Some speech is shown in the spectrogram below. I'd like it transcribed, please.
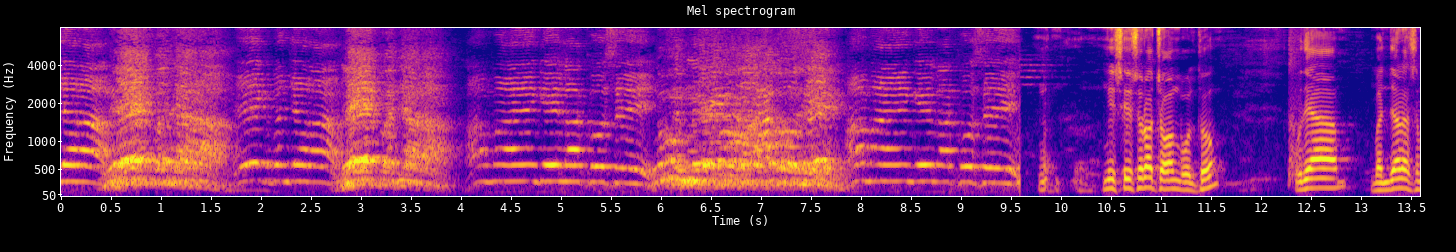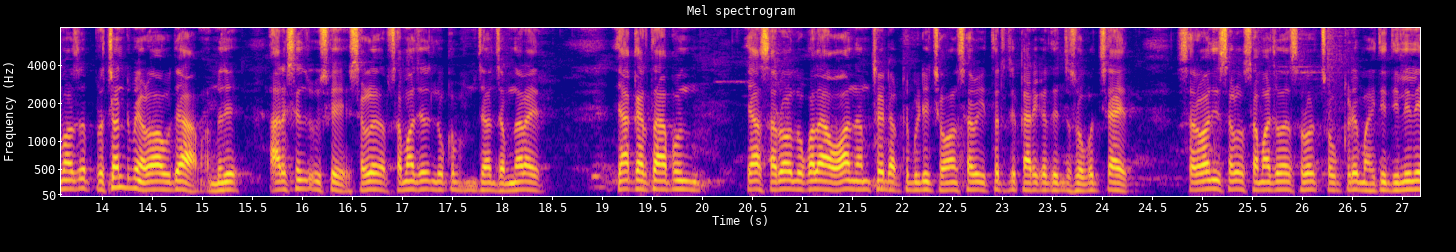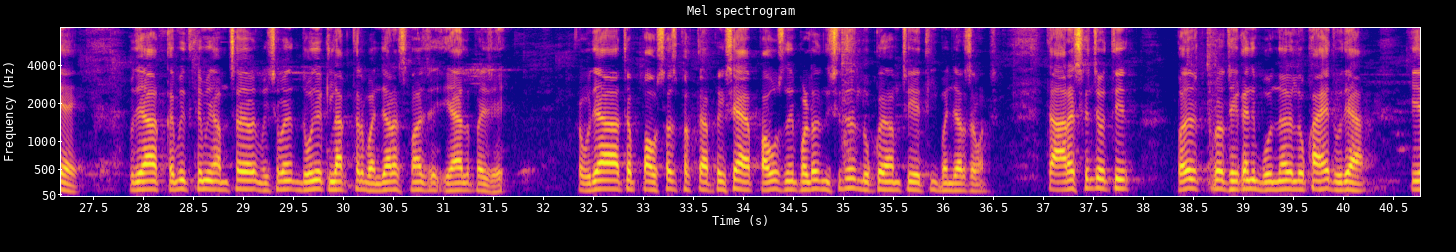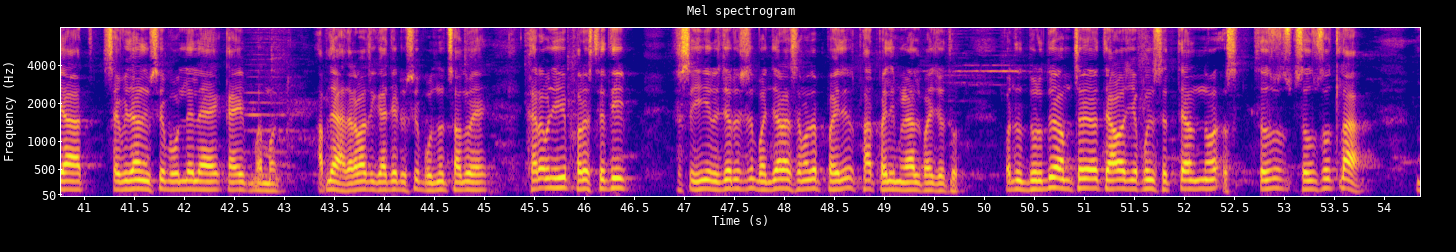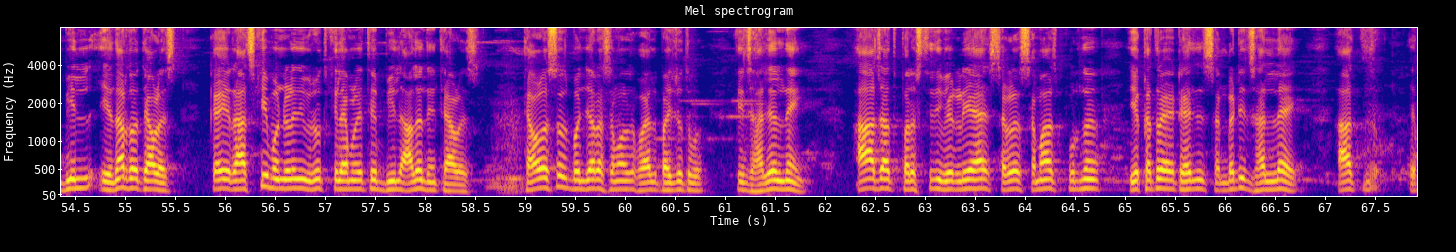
Banjara. Neck Banjara. एक Banjara. Neck Banjara. हम आएंगे लाखों से। लाखों से। हम आएंगे लाखों से। मी शेषराव चव्हाण बोलतो। उद्या बंजारा समाज प्रचंड मेळावा उद्या म्हणजे आरक्षण विषय सगळं समाजाचे लोक जमणार आहेत याकरता आपण या सर्व लोकांना आव्हान आमचे doctor B D Chavan Saheb इतर जे कार्यकर्त्यांच्या सोबतचे आहेत सर्वांनी सर्व समाजाला सर्व चौकडे माहिती दिलेली आहे. उद्या कमीत कमी आमच्या हिशोबाने दोन एक लाख तर बंजारा समाज यायला पाहिजे. तर उद्या आता पावसाच फक्त अपेक्षा आहे. पाऊस नाही पडला निश्चितच लोक आमचे येतील बंजारा समाज. तर आरक्षणच्या वरती बरेच ठिकाणी बोलणारे लोक आहेत उद्या की आज संविधानाविषयी बोललेले आहे. काही मग आपल्या हैदराबाद गॅजेटविषयी बोलणं चालू आहे. खरं म्हणजे ही परिस्थिती ही रिझर्वेशन बंजारा समाजात पहिलेच फार पहिले मिळायला पाहिजे होतं. परंतु दुर्दैव आमचं त्यावेळेस एकोणीस सत्त्याण्णव सदुसष्टला बिल येणार होतं त्यावेळेस. काही राजकीय मंडळींनी विरोध केल्यामुळे ते बिल आलं नाही त्यावेळेस. त्यावेळेसच बंजारा समाज व्हायला पाहिजे होतं. ते झालेलं नाही. आज आज परिस्थिती वेगळी आहे. सगळं समाज पूर्ण एकत्र या ठिकाणी संघटित झालेलं आहे. आज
